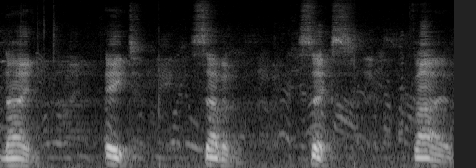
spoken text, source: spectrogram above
9, 8, 7, 6, 5,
